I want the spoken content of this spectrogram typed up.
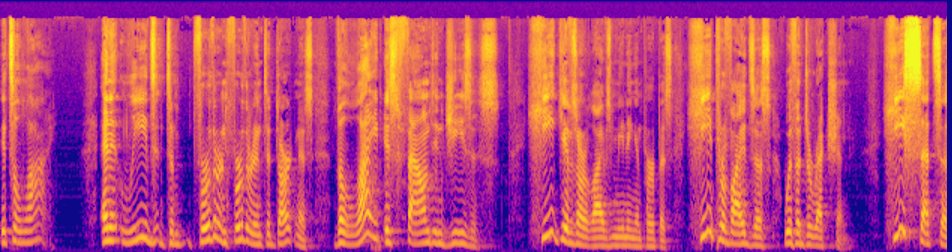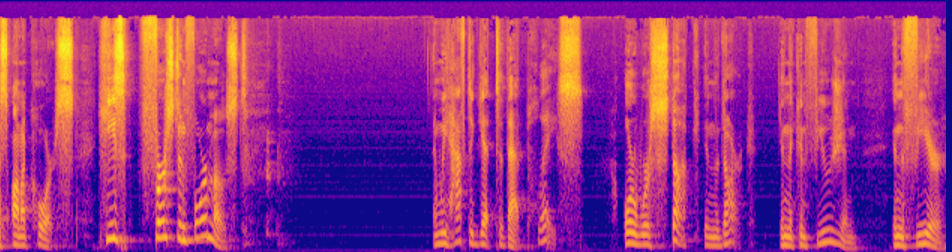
It's a lie. And it leads to further and further into darkness. The light is found in Jesus. He gives our lives meaning and purpose. He provides us with a direction. He sets us on a course. He's first and foremost. And we have to get to that place or we're stuck in the dark, in the confusion, in the fear.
